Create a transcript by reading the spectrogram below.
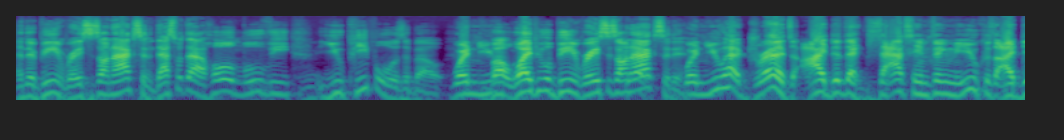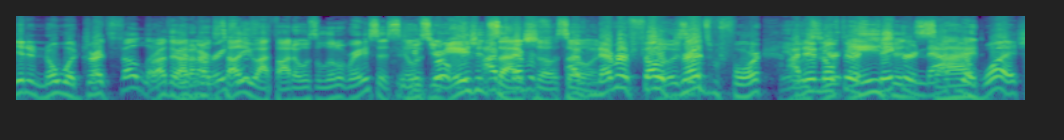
and they're being racist on accident. That's what that whole movie "You People" was about. When you- about white people being racist on bro, accident. When you had dreads, I did the exact same thing to you because I didn't know what dreads felt like. Brother, I don't know what to tell you. I thought it was a little racist. It was Bro, your Asian I've side never, show. So I've never felt was dreads your- before. I didn't know if they're thick or Asian nappy or side what. So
